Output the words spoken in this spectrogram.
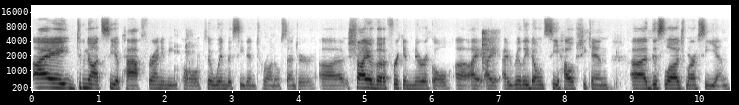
I do not see a path for Annamie Paul to win the seat in Toronto Centre. Uh, shy of a freaking miracle, uh, I, I, I really don't see how she can uh, dislodge Marci Ien.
